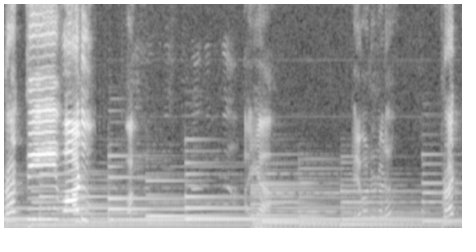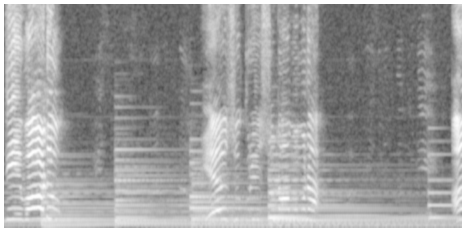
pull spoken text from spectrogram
ప్రతి వాడు అయ్యా ఏమంటున్నాడు? ప్రతి వాడు యేసుక్రీస్తు నామమున. ఆ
